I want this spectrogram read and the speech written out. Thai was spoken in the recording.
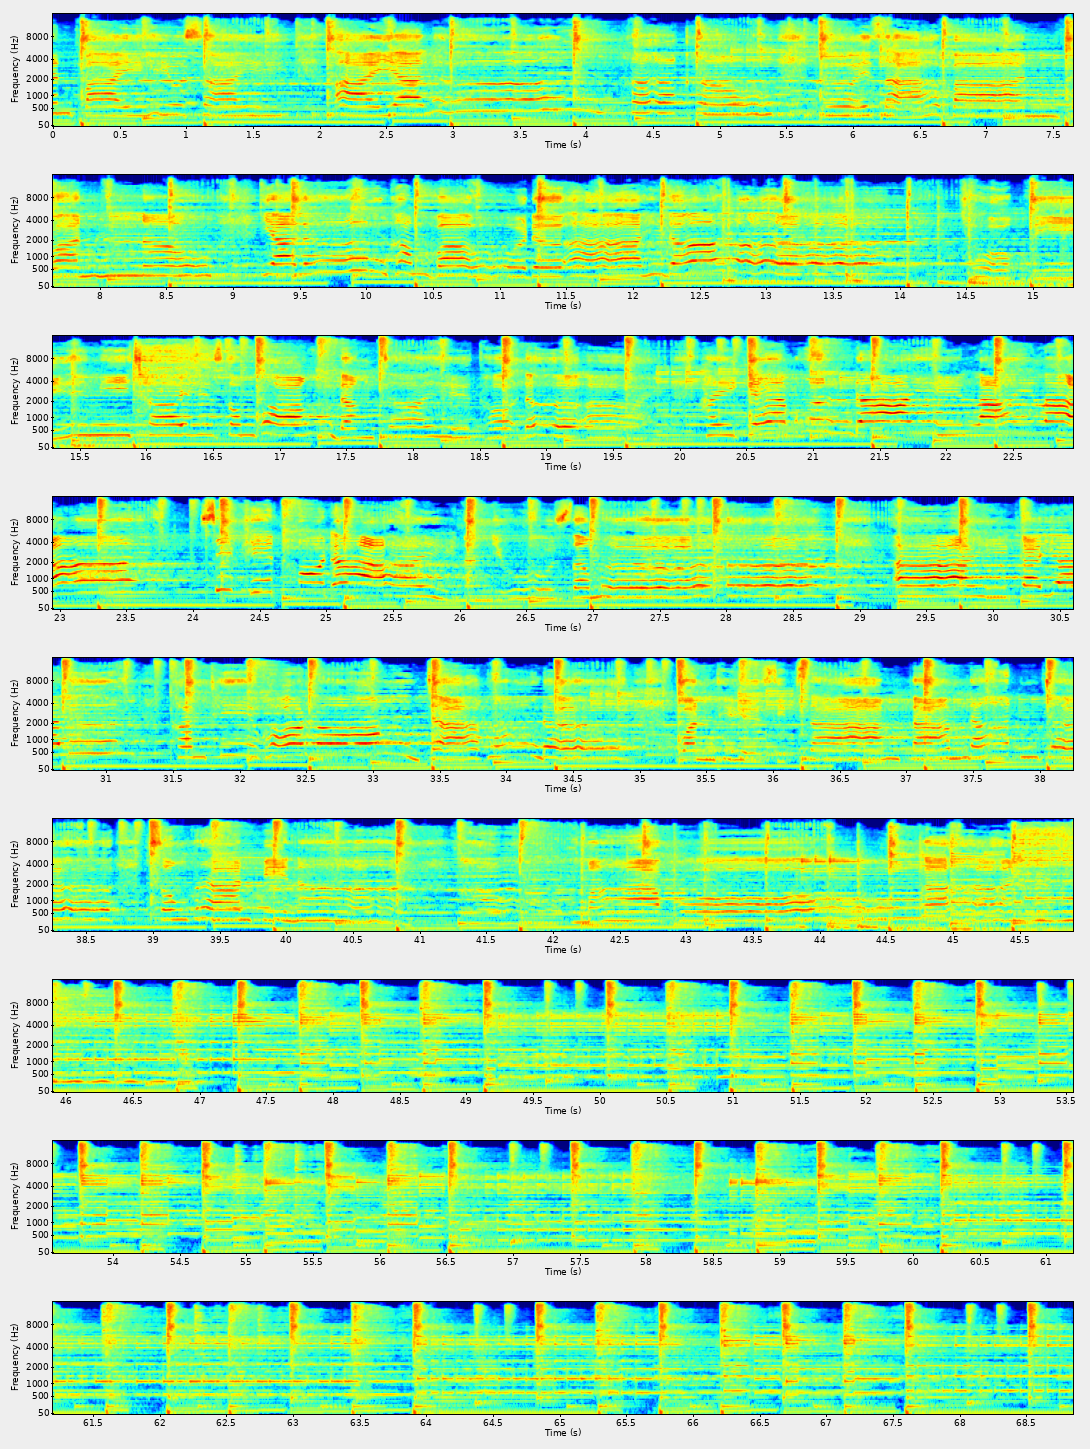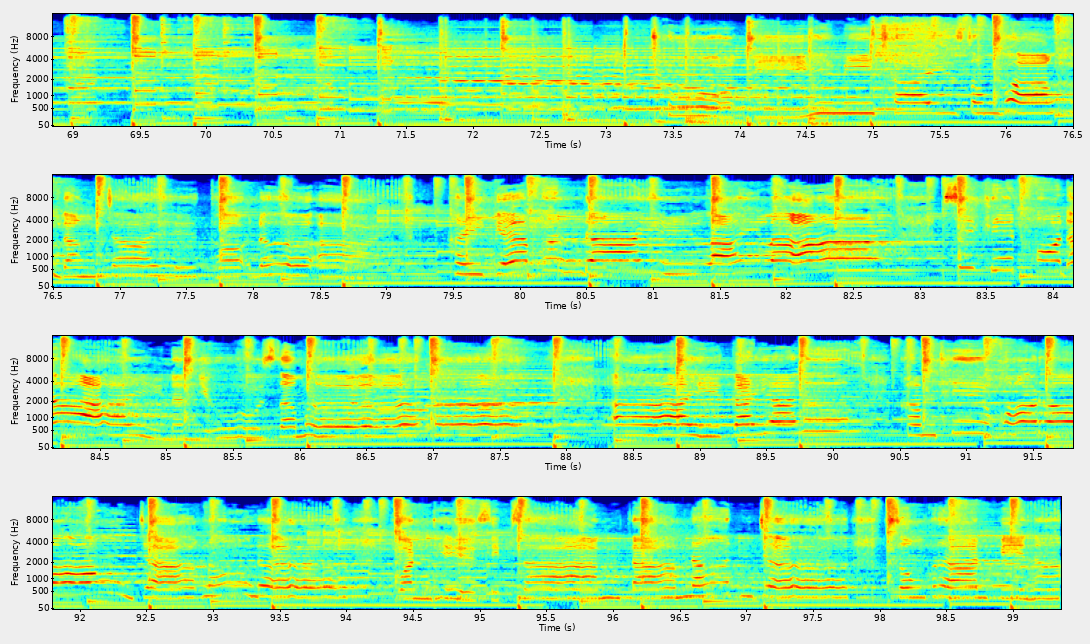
แม่นไปอยู่ใส่อายอย่าลืมหากเขาเคยสาบานวันเนาอย่าลืมคำเบาเด้ออายเด้อโชคดีมีชัยสมหวังดังใจเถอะเด้ออา พี่ขอร้องจากน้อเดิอวันที่สิบสามตามนัดเจอสงกรานปีหน้าเข้ามาพบ มอ อายก็อย่าลืมคำที่ขอร้องจากน้องเด้อวันที่สิบสามตามนัดเจอสงกรานปีหน้า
